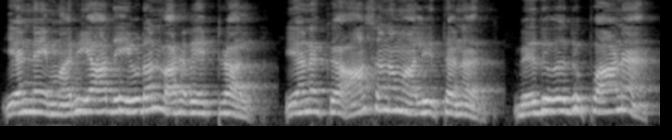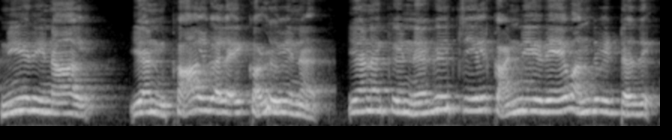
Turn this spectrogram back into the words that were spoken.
என்னை மரியாதையுடன் வரவேற்றாள். எனக்கு ஆசனம் அளித்தனர். வெதுவெதுப்பான நீரினால் என் கால்களை கழுவினர். எனக்கு நெகிழ்ச்சியில் கண்ணீரே வந்துவிட்டது.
